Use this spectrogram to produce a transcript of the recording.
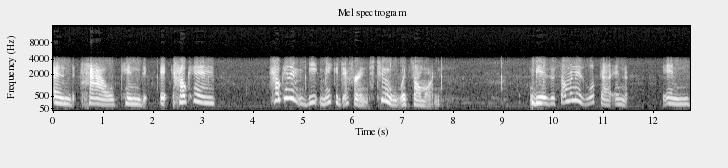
and how can it how can how can it be make a difference too with someone because if someone is looked at in in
